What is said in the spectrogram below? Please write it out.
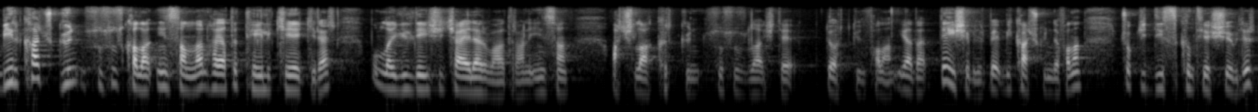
Birkaç gün susuz kalan insanların hayatı tehlikeye girer. Bununla ilgili değişik hikayeler vardır. Hani insan açlığa 40 gün, susuzluğa işte 4 gün falan ya da değişebilir. Bir- Birkaç günde falan çok ciddi sıkıntı yaşayabilir.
